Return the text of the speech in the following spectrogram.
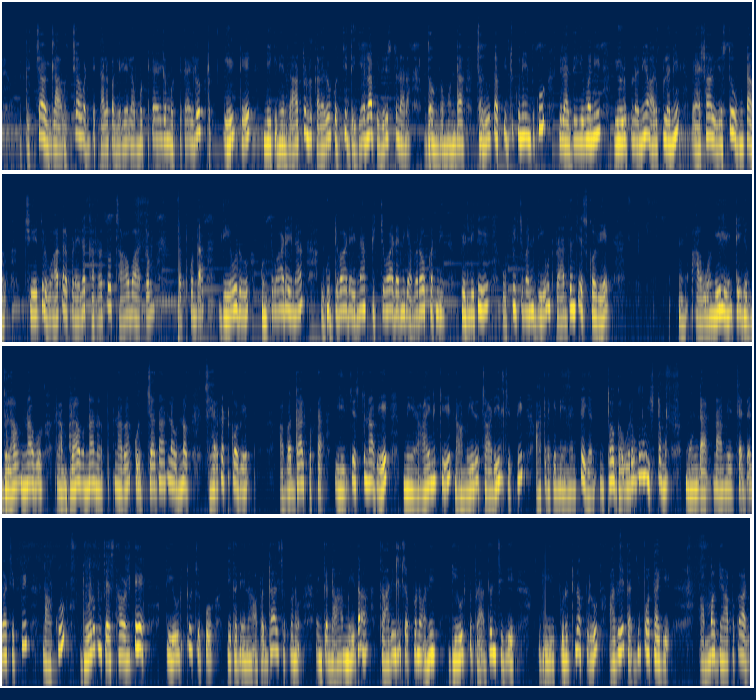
వచ్చావు ఇలా వచ్చావంటే తల పగిలేలా ముట్టికాయలు ముట్టికాయలు. ఏంటే నీకు నేను రాత్రులు కలలోకి వచ్చి దెయ్యంలా బెదిరిస్తున్నానా? దొంగ చదువు తప్పించుకునేందుకు ఇలా దెయ్యమని ఏడుపులని అరుపులని వేషాలు వేస్తూ ఉంటావు. చేతులు వాతలు పడేలా కర్రతో చావాటం చెప్పకుండా దేవుడు కుంటివాడైనా గుడ్డివాడైనా పిచ్చివాడని ఎవరో ఒకరిని పెళ్ళికి ఒప్పించమని దేవుని ప్రార్థన చేసుకోవే. ఆ ఓనీలేంటి ఎద్దులా ఉన్నావు? రంపలా ఉన్నాను అనుకుంటున్నావా కొద్దిగా దాంట్లో ఉన్నావు? చీర కట్టుకోవే. అబద్ధాలు పుట్ట. ఏం చేస్తున్నావే? మీ ఆయనకి నా మీద చాడీలు చెప్పి అతనికి నేనంటే ఎంతో గౌరవం ఇష్టము. ముండ నా మీద చెడ్డగా చెప్పి నాకు దూరం చేస్తావంటే దేవుడితో చెప్పు. ఇక నేను అబద్ధాలు చెప్పను. ఇంకా నా మీద చాడీలు చెప్పను అని దేవుడికి ప్రార్థన చెయ్యి. నీ పురిటినప్పుడు అవే తగ్గిపోతాయి. అమ్మ జ్ఞాపకాలు.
